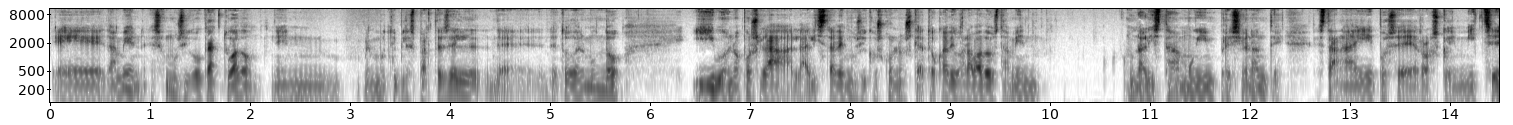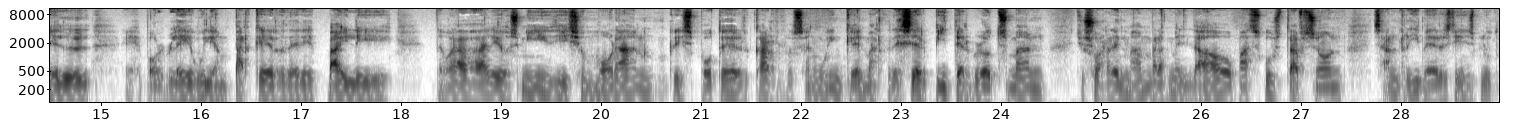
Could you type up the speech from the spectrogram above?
Eh, también es un músico que ha actuado en, múltiples partes de, todo el mundo. Y bueno, pues la, la, lista de músicos con los que ha tocado y grabado es también una lista muy impresionante. Están ahí pues eh, Roscoe Mitchell, eh, Paul Blay, William Parker, Derek Bailey, Leo Smith, Jason Moran, Chris Potter, Carlsen Winkel, Mark Dresser, Peter Brodsman, Joshua Redman, Brad Meldau, Max Gustafson, Sam Rivers, James Blood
